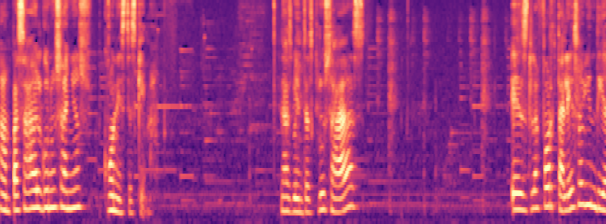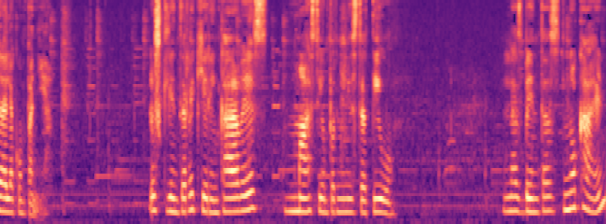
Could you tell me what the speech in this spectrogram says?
Han pasado algunos años con este esquema. Las ventas cruzadas es la fortaleza hoy en día de la compañía. Los clientes requieren cada vez más tiempo administrativo, las ventas no caen,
